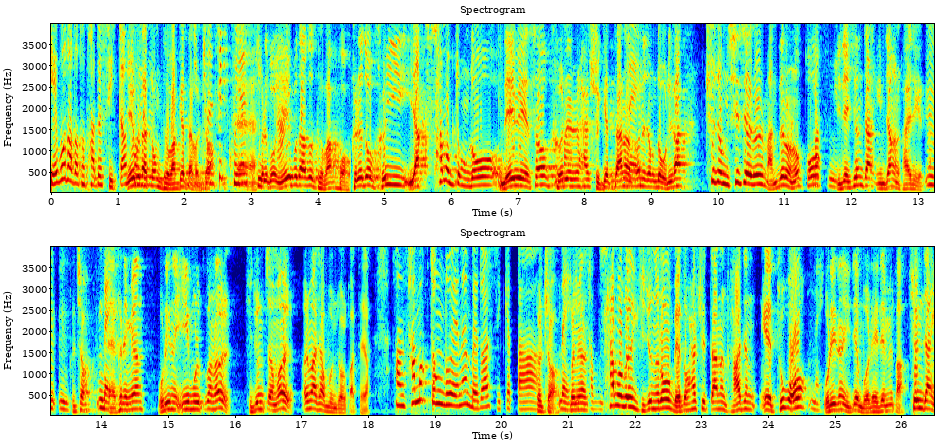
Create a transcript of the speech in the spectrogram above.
얘보다도 더 받을 수 있죠. 얘보다 좀 더 받겠다 그렇죠? 2019년식이니까. 예, 그리고 얘보다도 더 받고 그래도 거의 약 3억 정도 내외에서 거래를 할 수 있겠다는 네. 어느 정도 우리가 추정 시세를 만들어 놓고 맞습니다. 이제 현장 임장을 가야 되겠다. 음, 음. 그렇죠? 네. 그러면 우리는 이 물건을 기준점을 얼마 잡으면 좋을 것 같아요? 한 3억 정도에는 매도할 수 있겠다. 그렇죠. 네, 그러면 이렇게 잡으면 3억을 기준으로 매도할 수 있다는 가정에 두고 네. 우리는 이제 뭘 해야 됩니까? 현장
